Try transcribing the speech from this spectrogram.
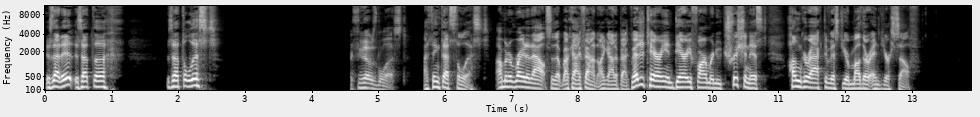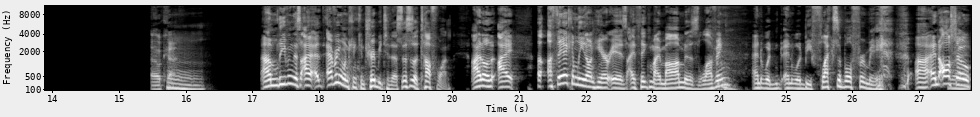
Is that it? Is that the, is that the list? I think that was the list. I think that's the list. I'm going to write it out so that, okay, I found it. I got it back. Vegetarian, dairy farmer, nutritionist, hunger activist, your mother, and yourself. Okay. Hmm. I'm leaving this. I everyone can contribute to this. This is a tough one. I don't. I, a thing I can lean on here is I think my mom is loving and would and would be flexible for me, uh, and also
